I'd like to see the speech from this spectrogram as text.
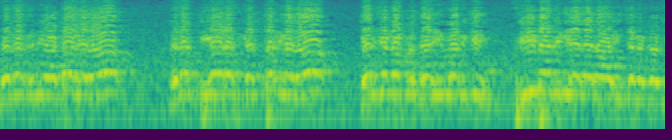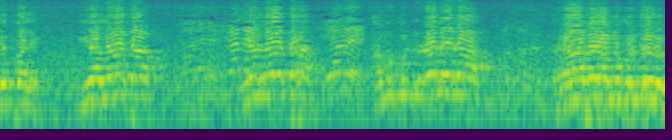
మెదక్ నీ అడ్డా కదా? మెదక్ టీఆర్ఎస్ గెలుస్తుంది కదా? గెలిచేటప్పుడు గరీబానికి సీట్ ఎందుకు వెళ్ళేదో ఆడించినట్టు చెప్పాలి. ఇవాళ అవుతా ఇవాళ అవుతా అమ్ముకుంటురా లేదా? బరాబర్ అమ్ముకుంటారు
